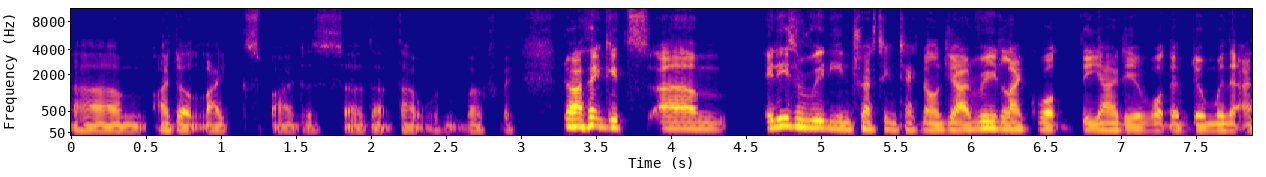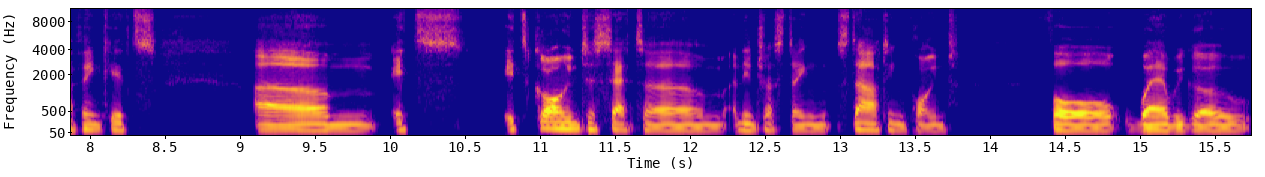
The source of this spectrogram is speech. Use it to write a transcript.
Um, I don't like spiders, so that that wouldn't work for me. No, I think it's um, it is a really interesting technology. I really like what the idea of what they've done with it. I think it's um, it's it's going to set um, an interesting starting point for where we go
